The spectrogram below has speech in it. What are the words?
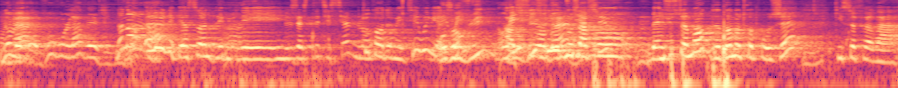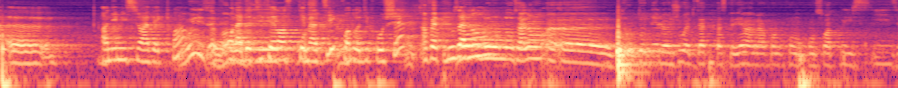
On Non, a- mais euh, vous, vous l'avez. Non, non, eux, les personnes, les, les- les esthéticiennes, tout corps de métier, oui, oui. Aujourd'hui, oui. aujourd'hui, Oui, on oui, nous bien avons, ben justement, dans notre projet qui se fera euh, en émission avec toi, Oui, on a de différentes thématiques, vendredi prochain. En fait, Nous nous, allons- nous, nous allons euh, euh, do- donner le jour exact parce qu'il y a qu'on soit précise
